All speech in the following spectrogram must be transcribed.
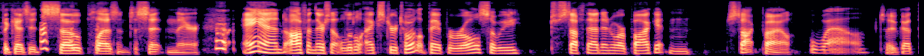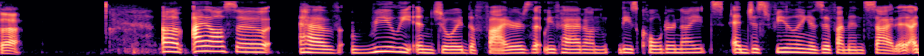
because it's so pleasant to sit in there. And often there's a little extra toilet paper roll, so we stuff that into our pocket and stockpile. Wow. So we've got that. Um, I also have really enjoyed the fires that we've had on these colder nights and just feeling as if I'm inside. I,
